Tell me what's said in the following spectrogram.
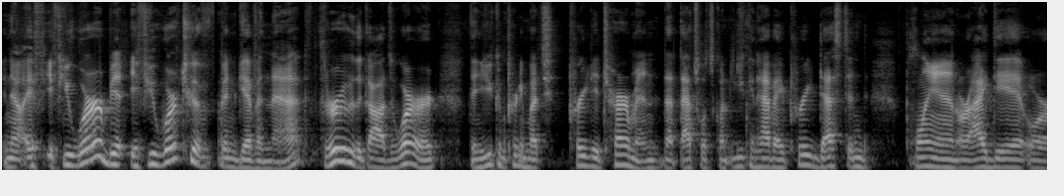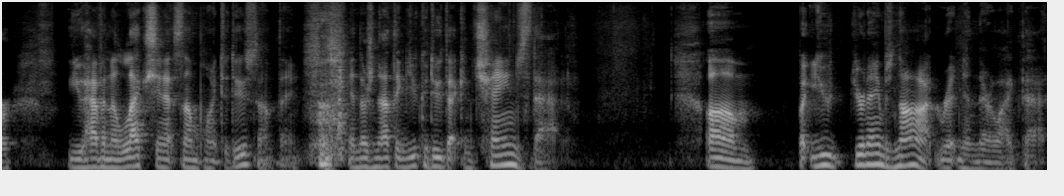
Now, if, if you were if you were to have been given that through the God's word, then you can pretty much predetermine that that's what's going. You can have a predestined plan or idea, or you have an election at some point to do something, and there's nothing you can do that can change that. Um, but you your name's not written in there like that.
